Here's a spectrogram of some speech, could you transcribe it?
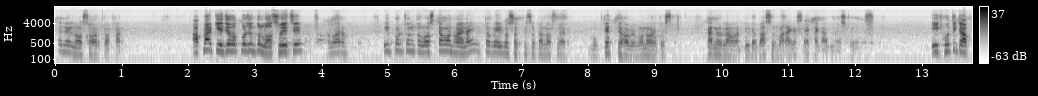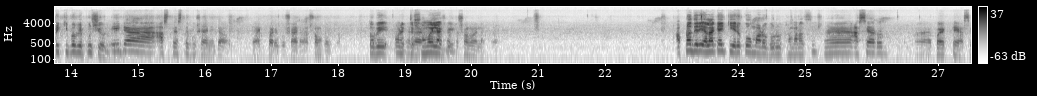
তাহলে লস হওয়ার কথা। আপনার কে পর্যন্ত লস হয়েছে? আমার এই পর্যন্ত লস তেমন হয় নাই তবে এই বছর কিছুটা লসের মুখ দেখতে হবে মনে হইতেছে। কারণ হলো আমার দুইটা বাছুর মারা গেছে একটা গাভী নষ্ট হয়ে গেছে। এই ক্ষতিটা আপনি কীভাবে পুষে উঠবেন? এইটা আস্তে আস্তে পুষায় নিতে হবে একবারে পুষায় নেওয়া সম্ভব না। তবে অনেকটা সময় লাগবে। সময় লাগবে। আপনাদের এলাকায় কি এরকম আরও গরুর খামার আছে? হ্যাঁ আছে আরও কয়েকটাই আছে।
